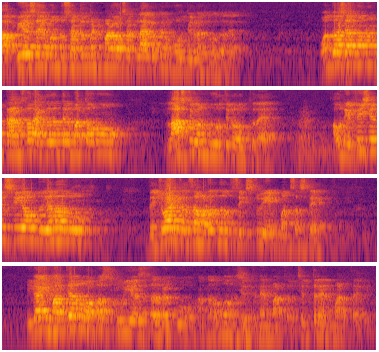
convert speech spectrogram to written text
ಆ ಪಿ ಎಸ್ ಐ ಬಂದು ಸೆಟಲ್ಮೆಂಟ್ ಮಾಡೋ ಸೆಟಲ್ ಆಗ್ಬೇಕಂದ್ರೆ ಮೂರು ತಿಂಗಳು ತಗೋತದೆ ಒಂದು ವರ್ಷ ಅವನು ಟ್ರಾನ್ಸ್ಫರ್ ಆಗ್ತದೆ ಅಂತೇಳಿ ಮತ್ತೆ ಅವನು ಲಾಸ್ಟಿಗೆ ಒಂದು ಮೂರು ತಿಂಗಳು ಹೋಗ್ತದೆ. ಅವನ ಎಫಿಷಿಯನ್ಸಿ ಅವನು ಏನಾದ್ರು ನಿಜವಾಗಿ ಕೆಲಸ ಮಾಡೋದು ಸಿಕ್ಸ್ ಟು ಏಟ್ ಮಂತ್ಸ್ ಅಷ್ಟೇ. ಹೀಗಾಗಿ ಮತ್ತೆ ವಾಪಸ್ ಟೂ ಇಯರ್ಸ್ ತರಬೇಕು ಅಂತ ಒಂದು ಚಿಂತನೆ ಮಾಡ್ತೇವೆ ಚಿಂತನೆ ಮಾಡ್ತಾ ಇದ್ದೀವಿ?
